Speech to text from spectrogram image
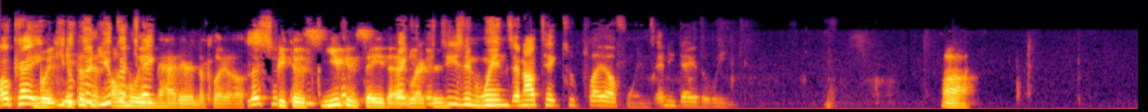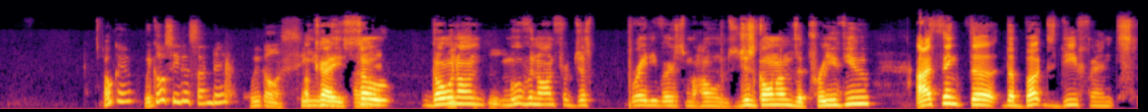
Okay, but you it doesn't could you could only take matter in the playoffs Listen, because you you can say that regular record. season wins, and I'll take two playoff wins any day of the week. Uh, Okay, we gonna see this Sunday. We gonna see. Okay, this Sunday. so going on, moving on from just Brady versus Mahomes, just going on to the preview. I think the the Bucs defense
